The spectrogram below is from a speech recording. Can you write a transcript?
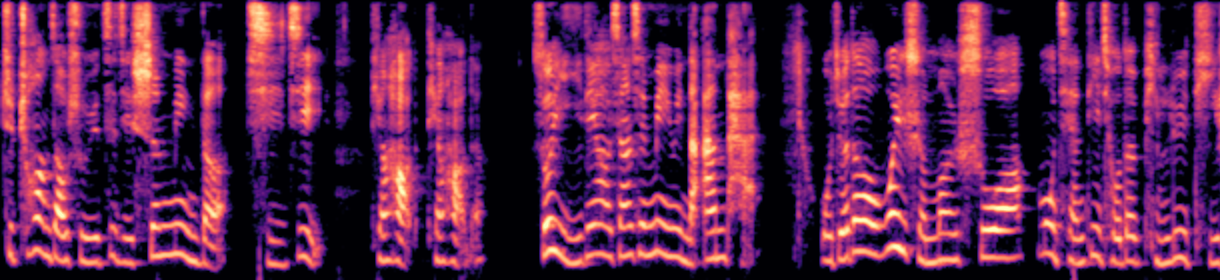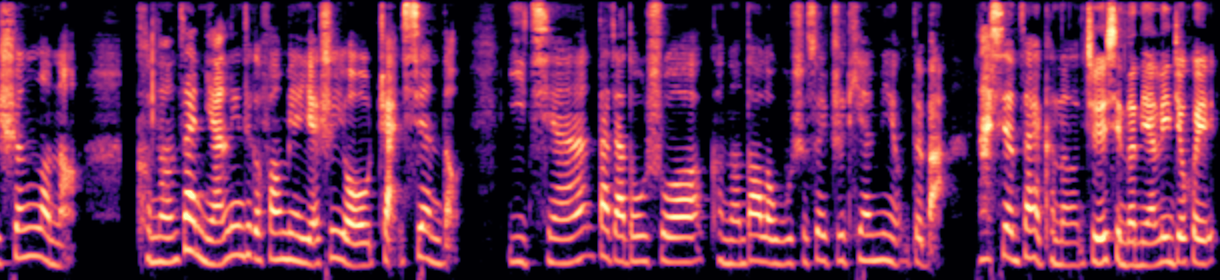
去创造属于自己生命的奇迹，挺好的，挺好的。所以一定要相信命运的安排。我觉得为什么说目前地球的频率提升了呢？可能在年龄这个方面也是有展现的。以前大家都说可能到了五十岁知天命，对吧？那现在可能觉醒的年龄就会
